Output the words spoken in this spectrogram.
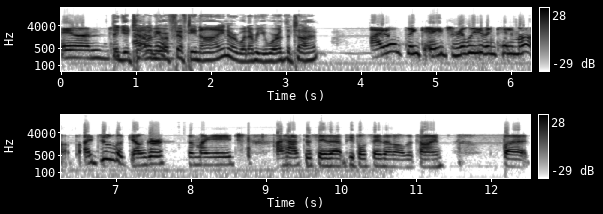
And Did you tell him you were 59 or whatever you were at the time? I don't think age really even came up. I do look younger than my age. I have to say that. People say that all the time. But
